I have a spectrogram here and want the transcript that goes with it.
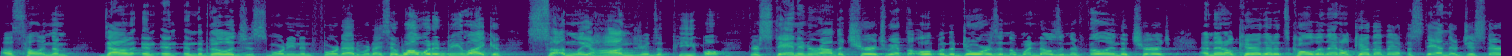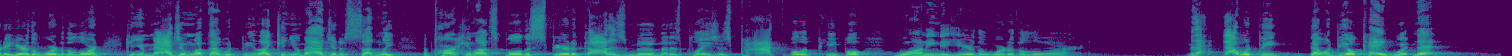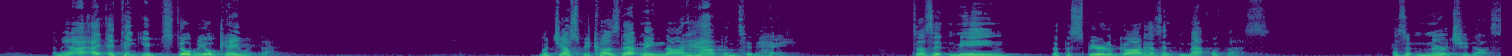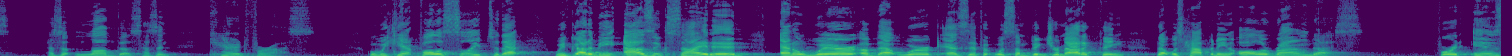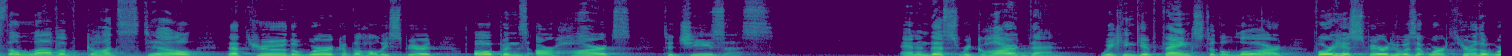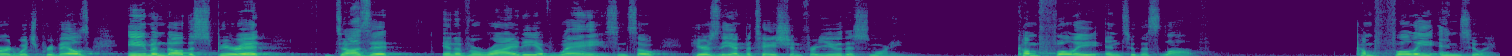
I was telling them down in, in, in, the village this morning in Fort Edward, I said, What would it be like if suddenly hundreds of people, they're standing around the church? We have to open the doors and the windows and they're filling the church and they don't care that it's cold and they don't care that they have to stand there just there to hear the word of the Lord. Can you imagine what that would be like? Can you imagine if suddenly the parking lot's full, the Spirit of God has moved, that His place is packed full of people wanting to hear the word of the Lord? I mean, that, that, would be, that would be okay, wouldn't it? I mean, I, I think you'd still be okay with that. But just because that may not happen today doesn't mean that the Spirit of God hasn't met with us, hasn't nurtured us, hasn't loved us, hasn't cared for us. But we can't fall asleep to that. We've got to be as excited and aware of that work as if it was some big dramatic thing that was happening all around us. For it is the love of God still that through the work of the Holy Spirit opens our hearts to Jesus. And in this regard, then, we can give thanks to the Lord for his Spirit who is at work through the word which prevails, even though the Spirit does it in a variety of ways. And so here's the invitation for you this morning come fully into this love. Come fully into it.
